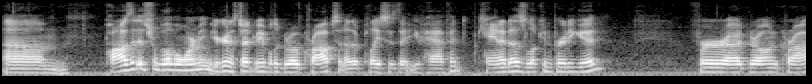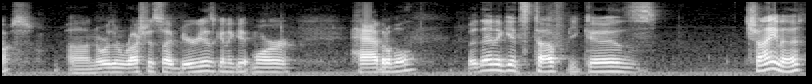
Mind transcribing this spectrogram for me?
Um, positives from global warming, you're going to start to be able to grow crops in other places that you haven't. Canada's looking pretty good for uh, growing crops. Uh, northern Russia, Siberia is going to get more habitable. But then it gets tough because China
